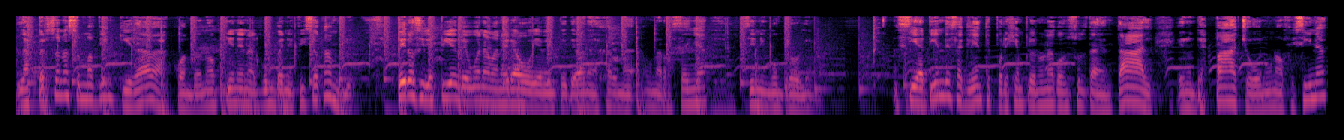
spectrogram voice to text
Las personas son más bien quedadas cuando no obtienen algún beneficio a cambio. Pero si les pides de buena manera, obviamente te van a dejar una, una reseña sin ningún problema. Si atiendes a clientes, por ejemplo, en una consulta dental, en un despacho o en una oficina,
